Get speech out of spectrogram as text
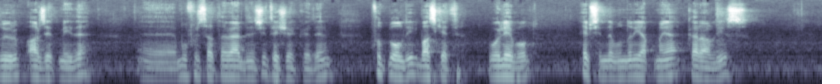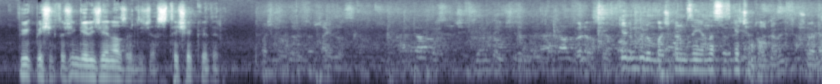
duyurup arz etmeyi de e, bu fırsatla verdiğiniz için teşekkür ederim. Futbol değil, basket, voleybol hepsinde bunları yapmaya kararlıyız. Büyük Beşiktaş'ın geleceğini hazırlayacağız. Teşekkür ederim. Gelin buyurun başkanımızın yanına siz geçin Tolga Bey. Şöyle.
